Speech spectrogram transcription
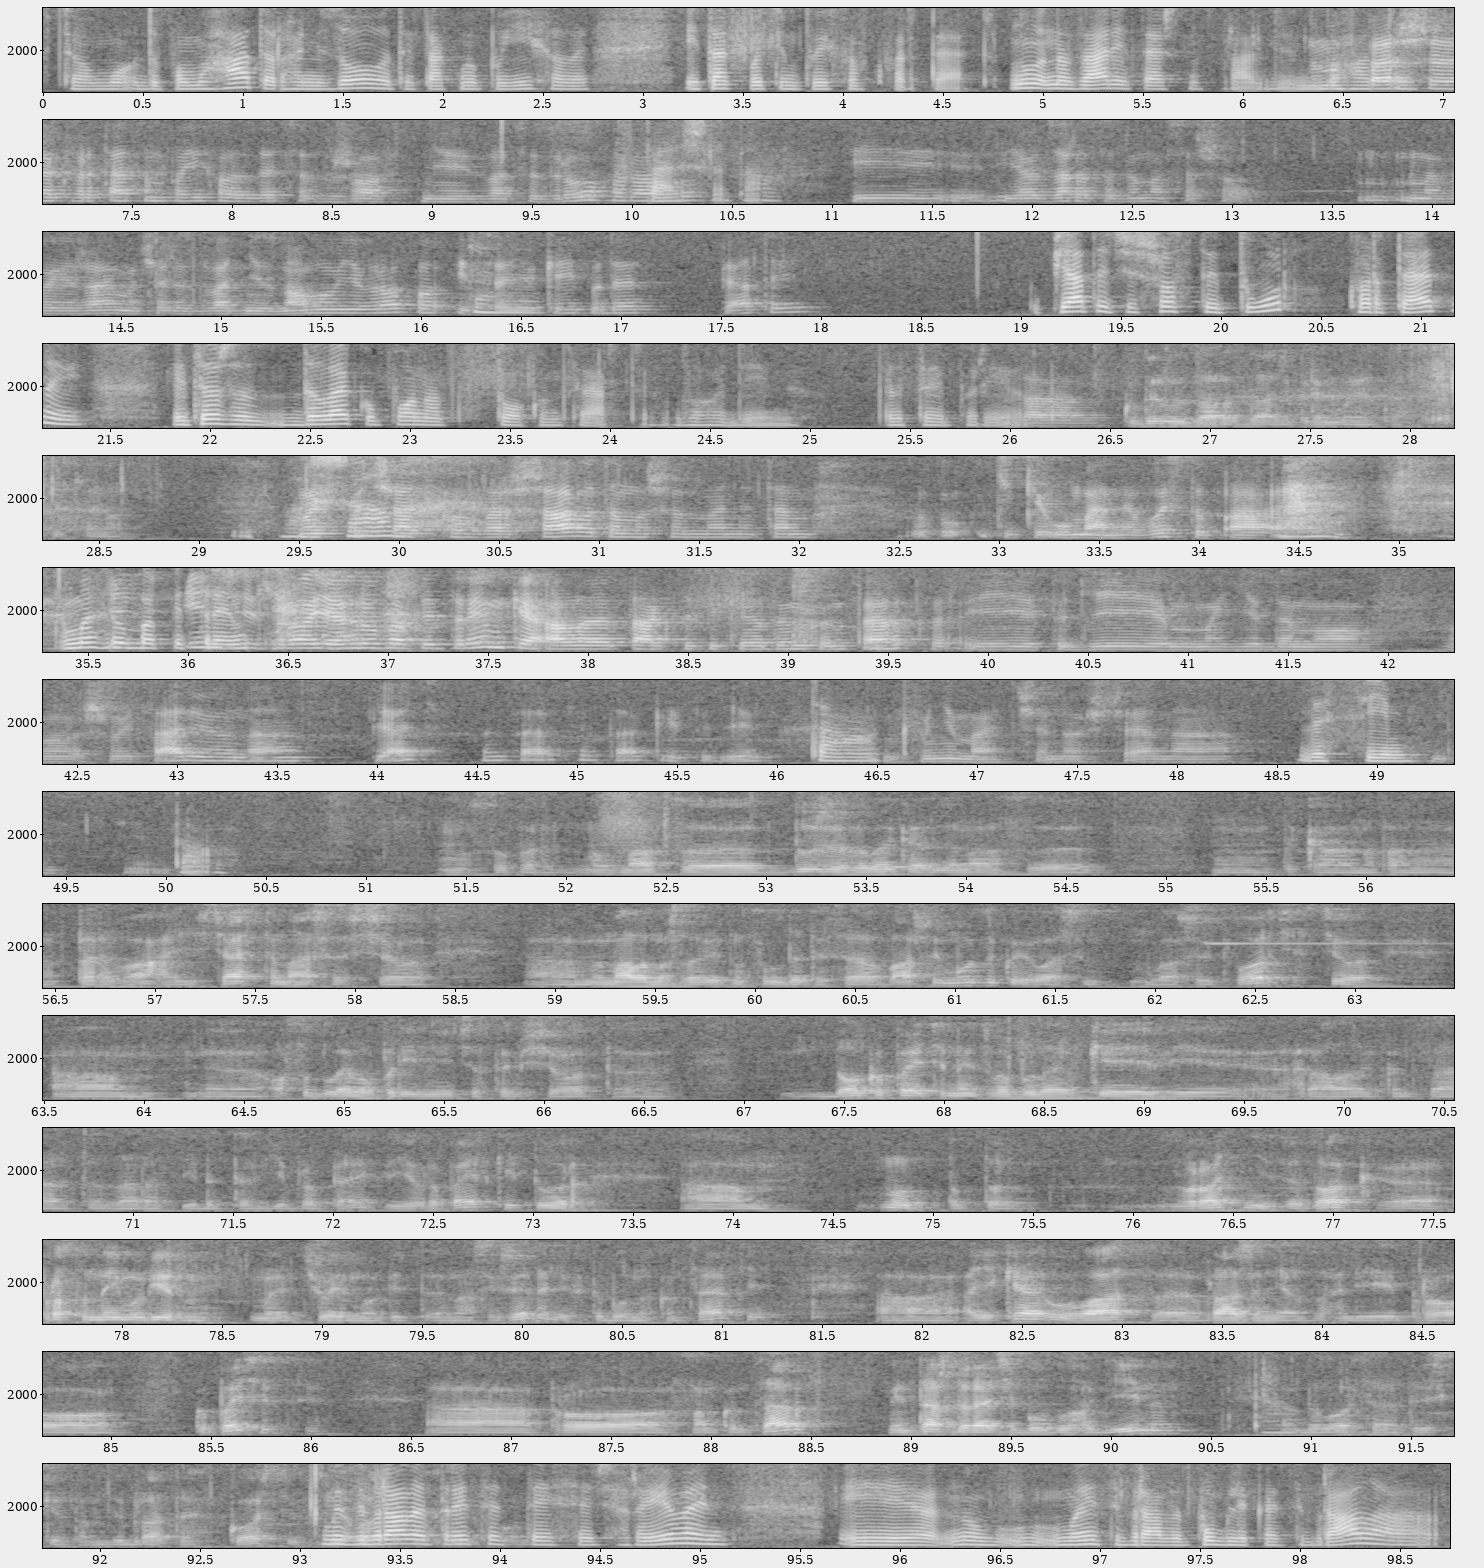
в цьому допомагати, організовувати. Так ми поїхали. І так потім поїхав квартет. Ну, Назарій теж насправді Ну, ми багато вперше квартетом поїхали, здається, в жовтні 22-го року. вперше, так. І я от зараз задумався, що ми виїжджаємо через два дні знову в Європу, і це Мгм. який буде п'ятий? П'ятий чи шостий тур квартетний, і це вже далеко понад 100 концертів благодійних за цей період. За... Куди ви зараз далі прямуєте після нас? Ми Варшава. спочатку в Варшаву, тому що в мене там тільки у мене виступ, а Ми група підтримки. Інші троє група підтримки, але так, це тільки один концерт. І тоді ми їдемо в Швейцарію на п'ять концертів, так, і тоді Так, в Німеччину ще на десь сім. десь сім. Так. Ну супер. Ну, в нас е, дуже велика для нас е, така, напевно, перевага і щастя наше, що Ми мали можливість насолодитися вашою музикою, вашим, вашою творчістю, е, особливо порівнюючи з тим, що от е, до Копейчениць ви були в Києві, грали концерт, зараз їдете в, європей, в європейський тур. Ну, тобто зворотній зв'язок е, просто неймовірний. Ми чуємо від наших жителів, хто був на концерті. А, яке у вас враження взагалі про Копичівці, про сам концерт? Він теж, до речі, був благодійним. Вдалося трішки там зібрати коштів. Ми зібрали 30 тисяч гривень. І ну, ми зібрали, публіка зібрала,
